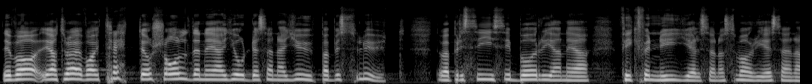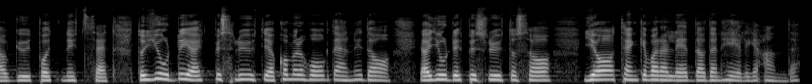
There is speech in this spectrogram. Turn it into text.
Det var, jag tror jag var i 30-årsåldern när jag gjorde sådana djupa beslut. Det var precis i början när jag fick förnyelsen och smörjelsen av Gud på ett nytt sätt. Då gjorde jag ett beslut, jag kommer ihåg det än idag. Jag gjorde ett beslut och sa, jag tänker vara ledd av den heliga Ande.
